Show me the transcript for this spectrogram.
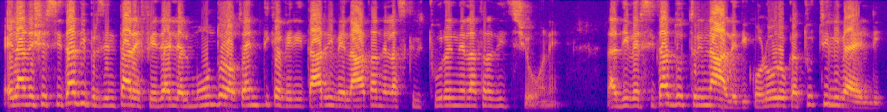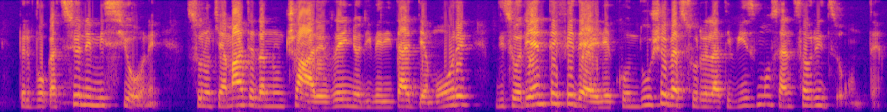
È la necessità di presentare fedeli al mondo l'autentica verità rivelata nella scrittura e nella tradizione la diversità dottrinale di coloro che a tutti i livelli, per vocazione e missione, sono chiamati ad annunciare il regno di verità e di amore, disorienta i fedeli e conduce verso un relativismo senza orizzonte.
